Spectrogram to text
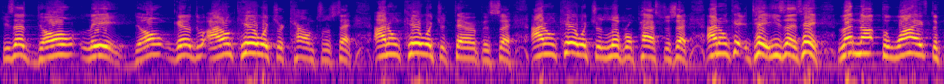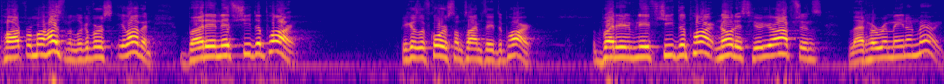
He said, don't leave. Don't get I don't care what your counselor said. I don't care what your therapist said. I don't care what your liberal pastor said. I don't care. Hey, he says, hey, let not the wife depart from her husband. Look at verse 11. But and if she depart, because of course sometimes they depart. But if she depart, notice here are your options. Let her remain unmarried.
